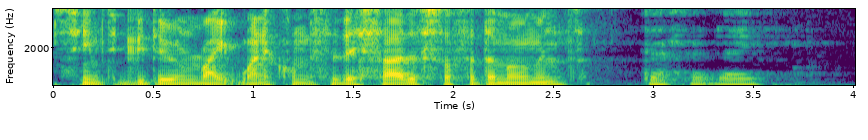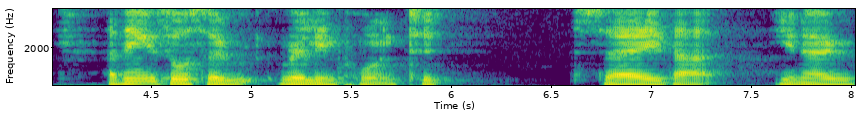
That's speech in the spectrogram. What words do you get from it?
seem to be doing right when it comes to this side of stuff at the moment. Definitely. I think it's also really important to say that, you know,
